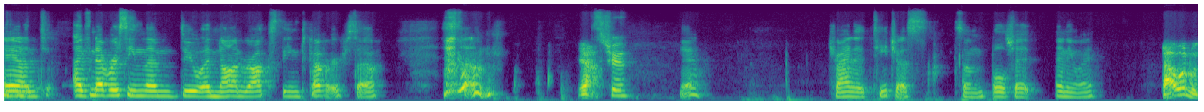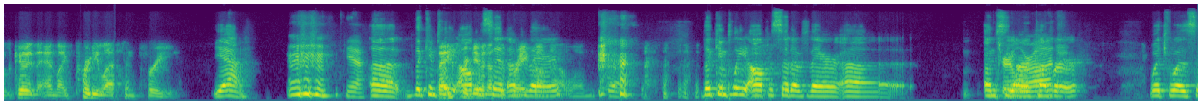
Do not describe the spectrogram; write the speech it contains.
and I've never seen them do a non-rocks themed cover, so um, yeah. It's true. yeah. Trying to teach us some bullshit anyway. That one was good and like pretty lesson free. Yeah. yeah. Uh the complete Thanks for giving us opposite of break on their yeah. the complete opposite of their uh, Drill MCR cover, which was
